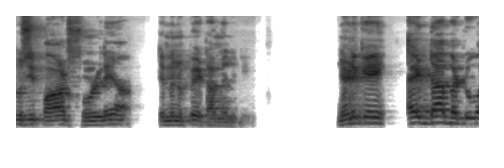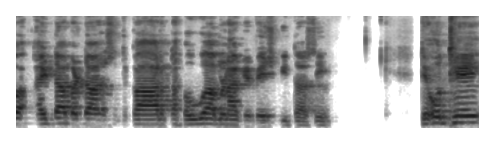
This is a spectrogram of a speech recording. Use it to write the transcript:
ਤੁਸੀਂ ਪਾਠ ਸੁਣ ਲਿਆ ਤੇ ਮੈਨੂੰ ਭੇਟਾ ਮਿਲ ਗਈ। ਯਾਨੀ ਕਿ ਐਡਾ ਵੱਡੂਆ, ਐਡਾ ਵੱਡਾ ਸਤਕਾਰ ਤਹੂਆ ਬਣਾ ਕੇ ਪੇਸ਼ ਕੀਤਾ ਸੀ। ਤੇ ਉੱਥੇ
